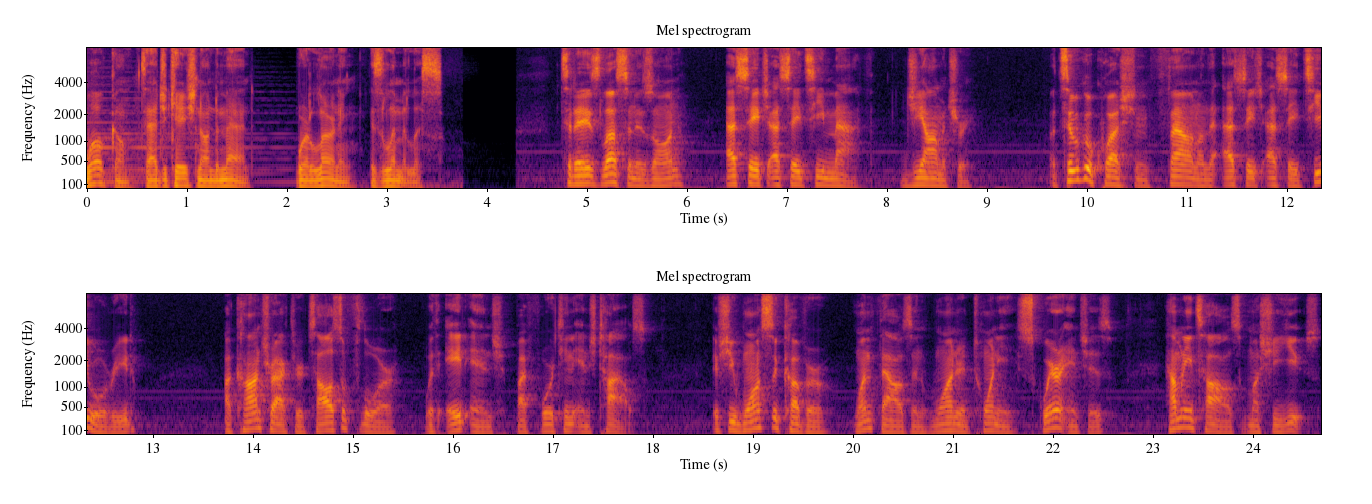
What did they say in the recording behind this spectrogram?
Welcome to Education on Demand, where learning is limitless. Today's lesson is on SHSAT Math, Geometry. A typical question found on the SHSAT will read A contractor tiles the floor with 8 inch by 14 inch tiles. If she wants to cover 1,120 square inches, how many tiles must she use?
